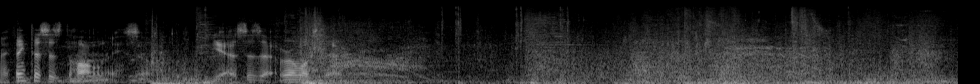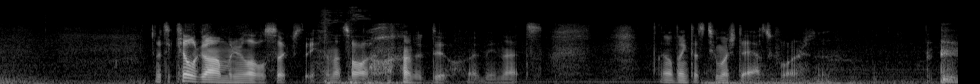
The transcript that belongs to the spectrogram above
I think this is the hallway, so yeah, this is it. We're almost there. It's a kill Ghom when you're level 60, and that's all I want to do. I mean, that's... I don't think that's too much to ask for, so...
